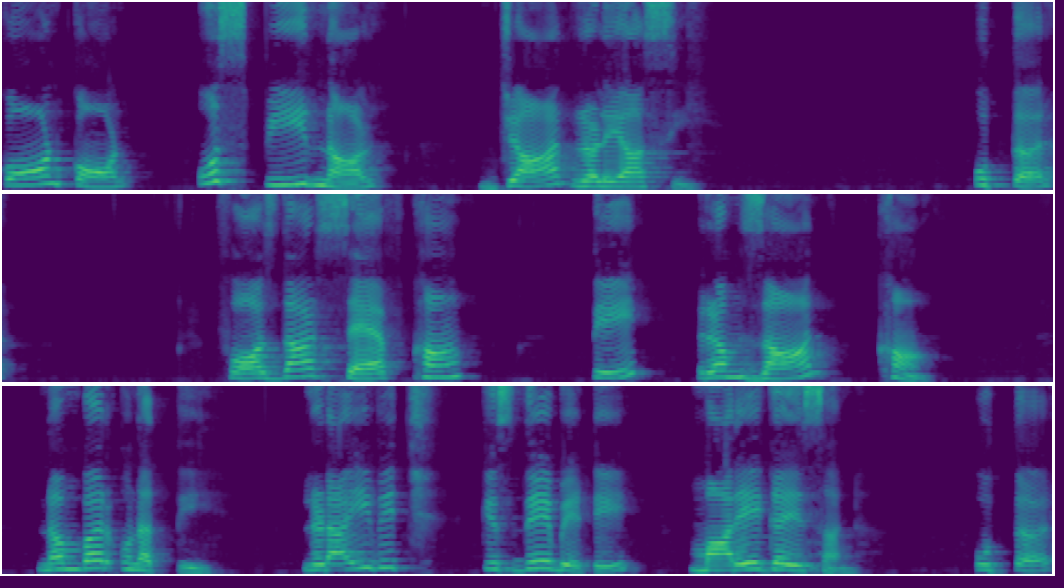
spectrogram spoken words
ਕੌਣ ਕੌਣ ਉਸ ਪੀਰ ਨਾਲ ਜਾ ਰਲਿਆ ਸੀ? ਉੱਤਰ, ਫੌਜਦਾਰ ਸੈਫ ਖਾਂ ਤੇ ਰਮਜ਼ਾਨ ਖਾਂ। ਨੰਬਰ 29 ਲੜਾਈ ਵਿੱਚ ਕਿਸ ਦੇ ਬੇਟੇ ਮਾਰੇ ਗਏ ਸਨ? ਉੱਤਰ,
